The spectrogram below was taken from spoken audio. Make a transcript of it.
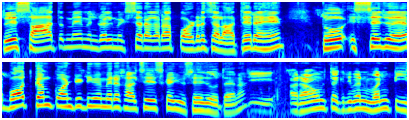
तो ये साथ में मिनरल मिक्सर अगर आप पाउडर चलाते रहें तो इससे जो है बहुत कम क्वान्टिटी में मेरे ख्याल से इसका यूसेज होता है ना। जी अराउंड तकरीबन वन टी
